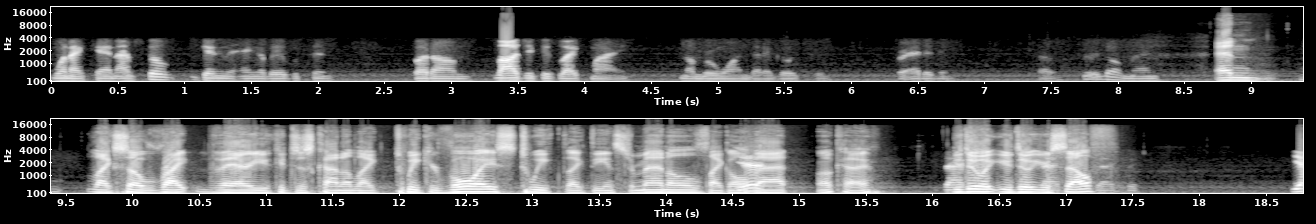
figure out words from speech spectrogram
when I can, I'm still getting the hang of Ableton, but um, Logic is like my number one that I go to for editing. So it's really dope, man. And like so, right there, you could just kind of like tweak your voice, tweak like the instrumentals, like all Yeah. that. Okay, you do it. You do it exactly, yourself. exactly. Yeah,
